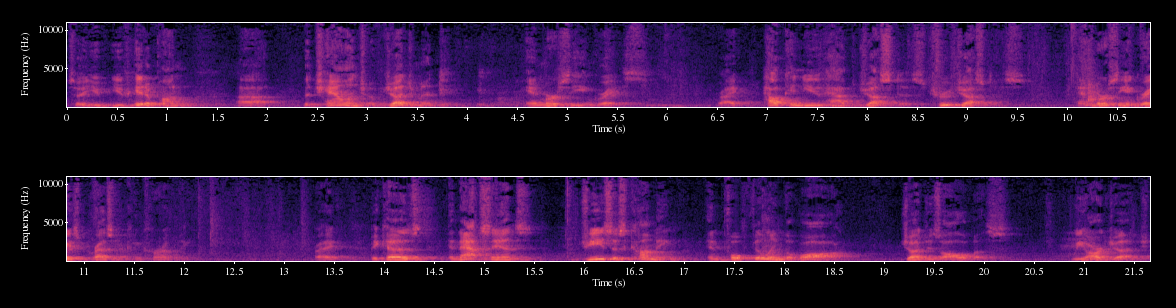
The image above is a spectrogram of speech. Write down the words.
So you, you've hit upon uh, the challenge of judgment and mercy and grace, right? How can you have justice, true justice, and mercy and grace present concurrently, right? Because in that sense, Jesus coming and fulfilling the law judges all of us. We are judged.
